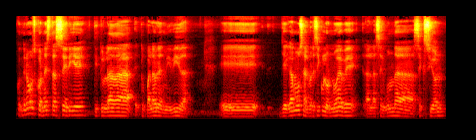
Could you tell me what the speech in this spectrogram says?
Continuamos con esta serie titulada Tu palabra en mi vida. Eh, llegamos al versículo 9, a la segunda sección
